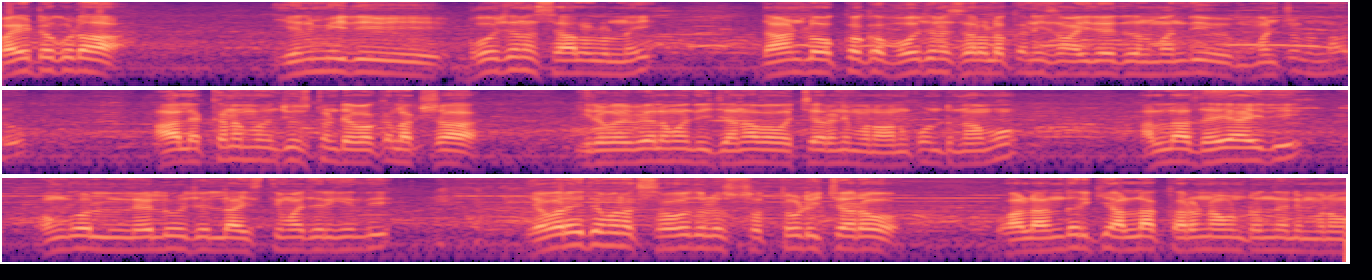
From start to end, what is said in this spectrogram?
బయట కూడా ఎనిమిది భోజనశాలలు ఉన్నాయి. దాంట్లో ఒక్కొక్క భోజనశాలలో కనీసం ఐదైదు వందల మంది మనుషులు ఉన్నారు. ఆ లెక్కన మనం చూసుకుంటే ఒక లక్ష ఇరవై వేల మంది జనాభా వచ్చారని మనం అనుకుంటున్నాము. అల్లా దయా ఇది. ఒంగోలు నెల్లూరు జిల్లా ఇస్తిమా జరిగింది. ఎవరైతే మనకు సహోదరులు సొత్తోడిచ్చారో వాళ్ళందరికీ అల్లా కరుణ ఉంటుందని మనం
